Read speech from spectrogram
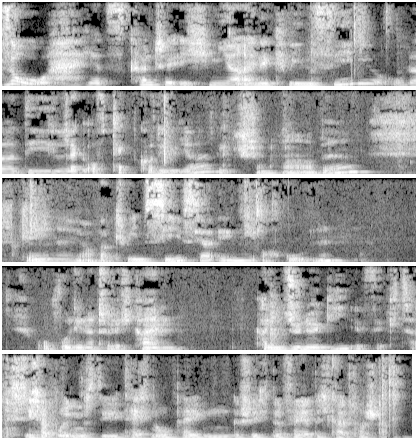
So, jetzt könnte ich mir eine Queen C oder die Lack of Tech Cordelia, die ich schon habe. Gene, ja, aber Queen C ist ja irgendwie auch gut, ne? Obwohl die natürlich keinen keinen Synergieeffekt hat. Ich habe übrigens die Techno-Pagan-Geschichte Fähigkeit verstanden.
